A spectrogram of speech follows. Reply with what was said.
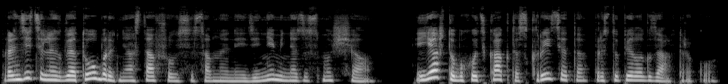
Пронзительный взгляд оборотня, оставшегося со мной наедине, меня засмущал. И я, чтобы хоть как-то скрыть это, приступила к завтраку.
